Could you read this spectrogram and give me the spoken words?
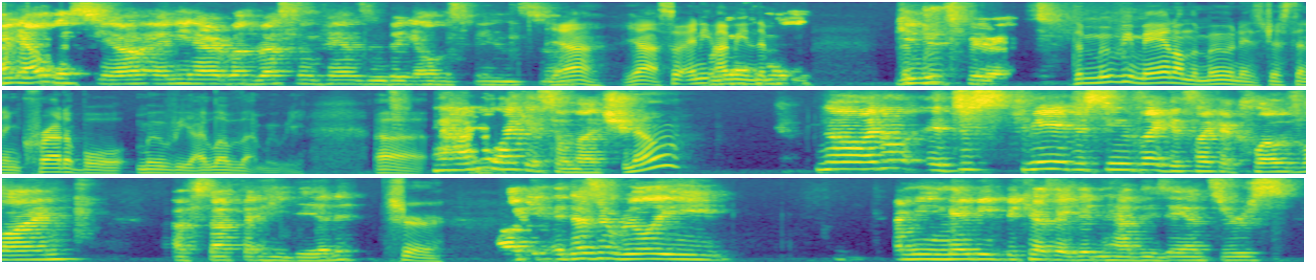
And Elvis. You know, Andy and I are both wrestling fans and big Elvis fans. So Yeah, yeah. So any, we're I mean, the kindred spirits. the movie Man on the Moon is just an incredible movie. I love that movie. Uh, Yeah, I don't like it so much. no, No, I don't. It just to me, it just seems like it's like a clothesline of stuff that he did. sure. Like it doesn't really. I mean, maybe because they didn't have these answers,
